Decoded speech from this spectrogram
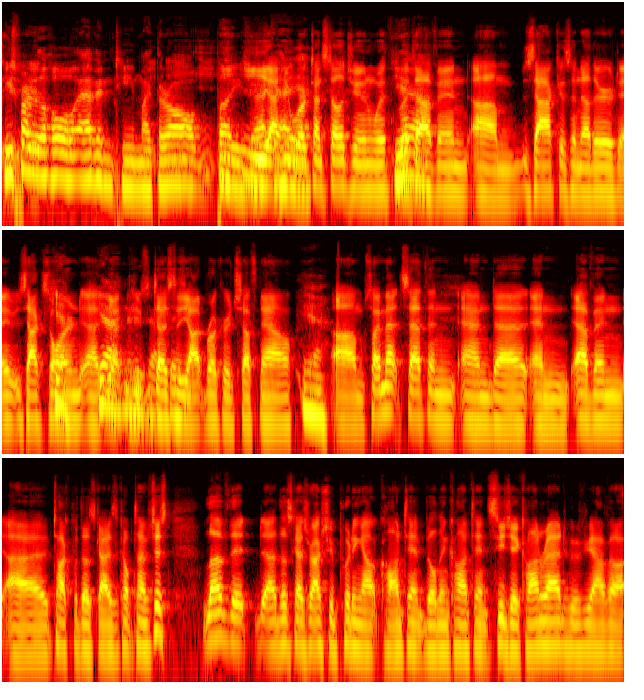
He's part of the whole Evan team. Like they're all buddies. Right? yeah, he worked on Stella June with, with Yeah. Evan. Um, Zach is another. Uh, Zach Zorn, Yeah, uh, yeah, yeah, know who who Zach does the yacht brokerage stuff now. Yeah. Um, so I met Seth and and uh, and Evan. Uh, talked with those guys a couple times. Just love that uh, those guys are actually putting out content, building content. CJ Conrad, who you have uh,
